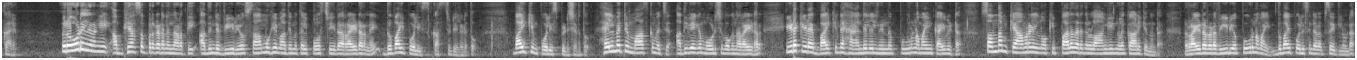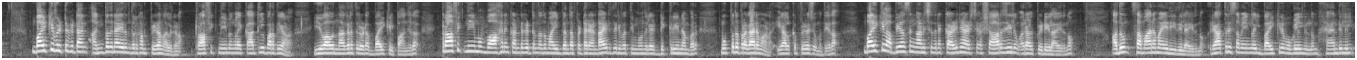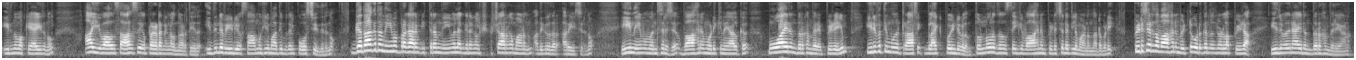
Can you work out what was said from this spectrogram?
നമസ്കാരം. റോഡിലിറങ്ങി അഭ്യാസ പ്രകടനം നടത്തി അതിന്റെ വീഡിയോ സാമൂഹ്യ മാധ്യമത്തിൽ പോസ്റ്റ് ചെയ്ത റൈഡറിനെ ദുബായ് പോലീസ് കസ്റ്റഡിയിലെടുത്തു. ബൈക്കും പോലീസ് പിടിച്ചെടുത്തു. ഹെൽമറ്റും മാസ്കും വെച്ച് അതിവേഗം ഓടിച്ചു പോകുന്ന റൈഡർ ഇടയ്ക്കിടെ ബൈക്കിന്റെ ഹാൻഡിലിൽ നിന്ന് പൂർണമായും കൈവിട്ട് സ്വന്തം ക്യാമറയിൽ നോക്കി പലതരത്തിലുള്ള ആംഗ്യങ്ങളും കാണിക്കുന്നുണ്ട്. റൈഡറുടെ വീഡിയോ പൂർണമായും ദുബായ് പോലീസിന്റെ വെബ്സൈറ്റിലുണ്ട്. ബൈക്ക് വിട്ടുകിട്ടാൻ അൻപതിനായിരം ദീർഘം പിഴ നൽകണം. ട്രാഫിക് നിയമങ്ങളെ കാറ്റിൽ പറത്തിയാണ് യുവാവ് നഗരത്തിലൂടെ ബൈക്കിൽ പാഞ്ഞത്. ട്രാഫിക് നിയമം വാഹനം കണ്ടുകെട്ടുന്നതുമായി ബന്ധപ്പെട്ട രണ്ടായിരത്തി ഇരുപത്തി മൂന്നിലെ ഡിഗ്രി നമ്പർ മുപ്പത് പ്രകാരമാണ് ഇയാൾക്ക് പിഴ ചുമത്തിയത്. ബൈക്കിൽ അഭ്യാസം കാണിച്ചതിന് കഴിഞ്ഞ ആഴ്ച ഷാർജയിലും ഒരാൾ പിടിയിലായിരുന്നു. അതും സമാനമായ രീതിയിലായിരുന്നു. രാത്രി സമയങ്ങളിൽ ബൈക്കിന് മുകളിൽ നിന്നും ഹാൻഡിലിൽ ഇരുന്നുമൊക്കെയായിരുന്നു ആ യുവാവ് സാഹസിക പ്രകടനങ്ങൾ നടത്തിയത്. ഇതിന്റെ വീഡിയോ സാമൂഹ്യ മാധ്യമത്തിൽ പോസ്റ്റ് ചെയ്തിരുന്നു. ഗതാഗത നിയമപ്രകാരം ഇത്തരം നിയമലംഘനങ്ങൾ ശിക്ഷാർഹമാണെന്നും അധികൃതർ അറിയിച്ചിരുന്നു. ഈ നിയമം അനുസരിച്ച് വാഹനം ഓടിക്കുന്നയാൾക്ക് മൂവായിരം ദീർഘം വരെ പിഴയും ഇരുപത്തിമൂന്ന് ട്രാഫിക് ബ്ലാക്ക് പോയിന്റുകളും തൊണ്ണൂറ് ദിവസത്തേക്ക് വാഹനം പിടിച്ചെടുക്കലുമാണ് നടപടി. പിടിച്ചെടുത്ത വാഹനം വിട്ടുകൊടുക്കുന്നതിനുള്ള പിഴ ഇരുപതിനായിരം ദീർഘം വരെയാണ്.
